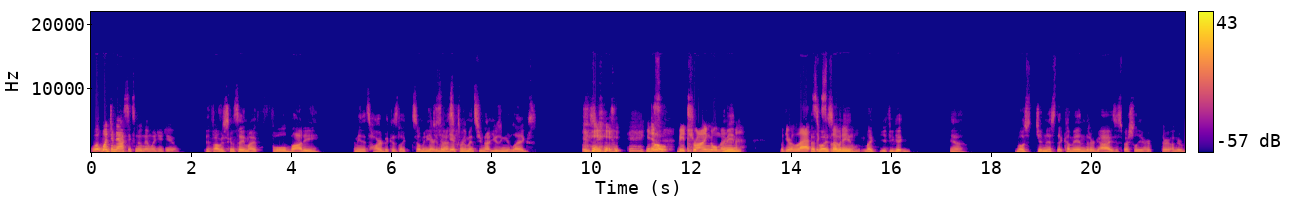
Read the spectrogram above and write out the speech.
what what gymnastics movement would you do? If I was just gonna say my full body, I mean, it's hard because like so many They're gymnastics different. movements, you're not using your legs. You you just no, be a triangle man. I mean with your lats that's why so many like if you get, yeah, most gymnasts that come in that are guys, especially, are they're under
